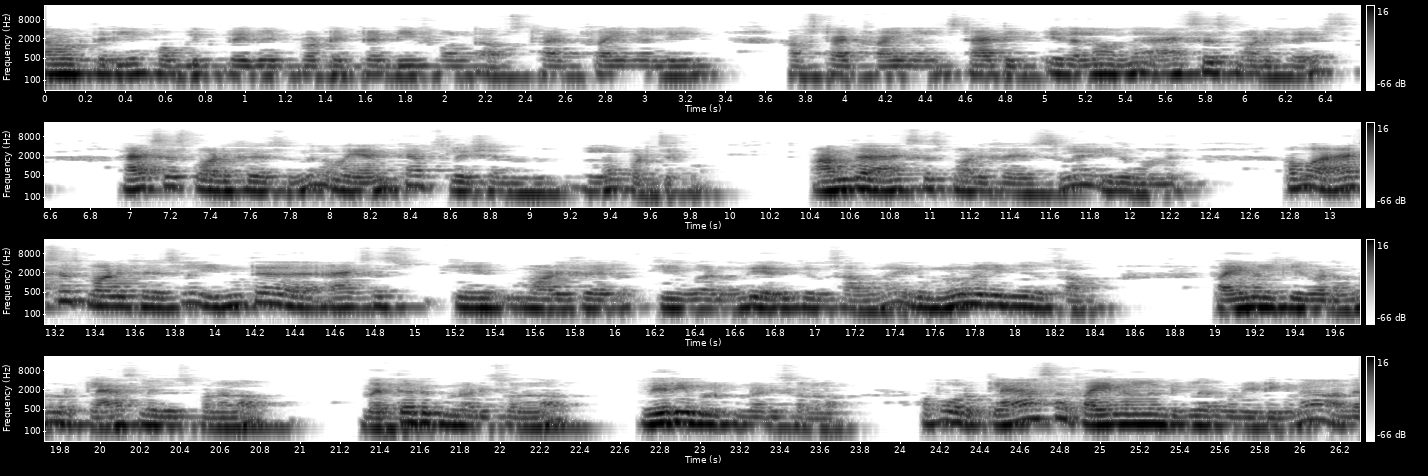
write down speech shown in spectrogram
நமக்கு தெரியும் public private protected default abstract finally abstract final static இதெல்லாம் வந்து ஆக்சஸ் மாடிஃபையர்ஸ் ஆக்சஸ் மாடிஃபையர்ஸ் வந்து நம்ம என்கேப்சுலேஷனில் படிச்சிருக்கோம். அந்த ஆக்சஸ் மாடிஃபையர்ஸில் இது ஒன்று அப்போ ஆக்சஸ் மாடிஃபையர்ஸில் இந்த ஆக்சஸ் கீ மாடிஃபையர் கீவேர்டு வந்து எதுக்கு யூஸ் ஆகும்னா இது மூணுலேயுமே யூஸ் ஆகும். ஃபைனல் கீவேர்டு வந்து ஒரு கிளாஸில் யூஸ் பண்ணலாம். மெத்தடுக்கு முன்னாடி சொல்லலாம். வேரியபிளுக்கு முன்னாடி சொல்லலாம். அப்போ ஒரு கிளாஸை ஃபைனல்னு டிக்ளேர் பண்ணிட்டீங்கன்னா அந்த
